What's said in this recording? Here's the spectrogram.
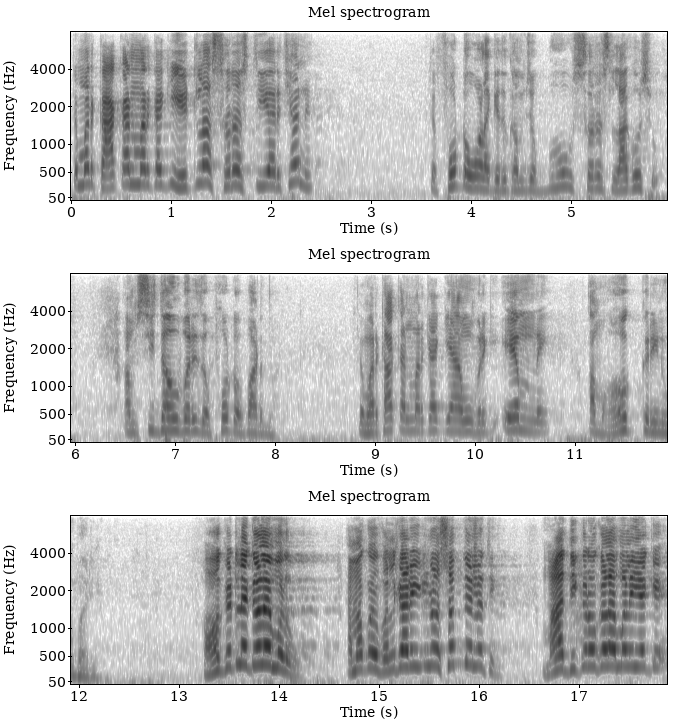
તો મારા કાકા ને મારા કાકી એટલા સરસ તૈયાર થયા ને, તે ફોટોવાળા કીધું કે આમ જો બહુ સરસ લાગુ છું, આમ સીધા ઊભા રહી દો ફોટો પાડ દો. તો મારા કાકા ને મારા કાકી આમ ઊભા એમ નહીં, આમ હક કરીને ઊભા રહ્યું. હક એટલે ગળે મળવું. આમાં કોઈ વલગારીનો શબ્દ નથી. મા દીકરો ગળે મળી શકે.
